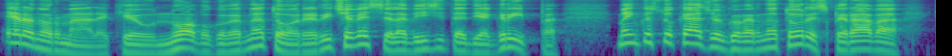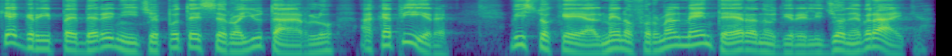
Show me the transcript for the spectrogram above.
era normale che un nuovo governatore ricevesse la visita di Agrippa, ma in questo caso il governatore sperava che Agrippa e Berenice potessero aiutarlo a capire, visto che, almeno formalmente, erano di religione ebraica.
